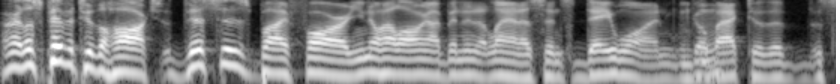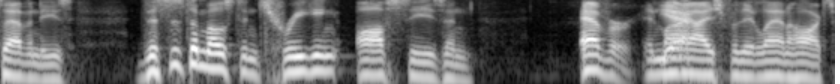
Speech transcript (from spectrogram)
All right, let's pivot to the Hawks. This is by far, you know how long I've been in Atlanta since day one. We Go mm-hmm. back to the, the 70s. This is the most intriguing offseason ever in my Yeah. eyes for the Atlanta Hawks.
